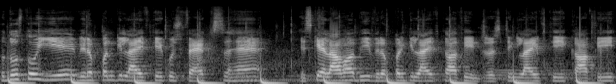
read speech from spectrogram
तो दोस्तों, ये वीरप्पन की लाइफ के कुछ फैक्ट्स हैं। इसके अलावा भी वीरप्पन की लाइफ काफ़ी इंटरेस्टिंग लाइफ थी, काफ़ी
